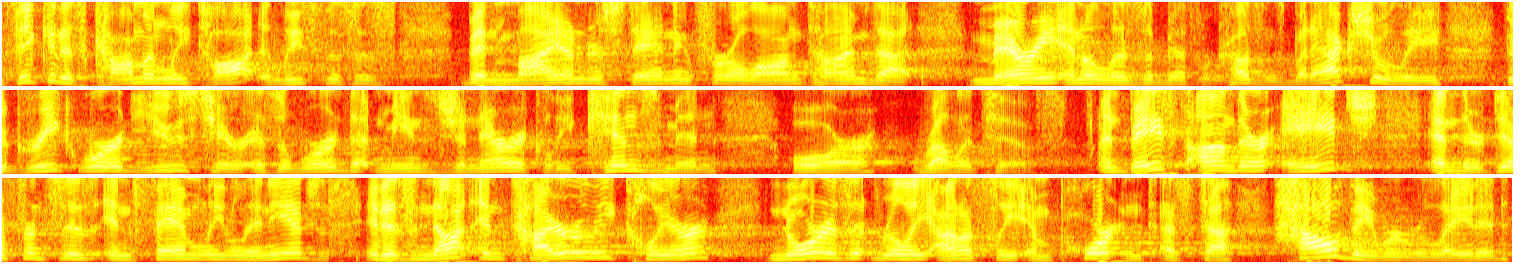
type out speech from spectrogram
think it is commonly taught, at least this has been my understanding for a long time, that Mary and Elizabeth were cousins. But actually, the Greek word used here is a word that means generically kinsman or relative. And based on their age and their differences in family lineage, it is not entirely clear, nor is it really honestly important as to how they were related,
